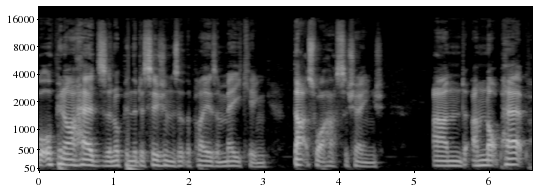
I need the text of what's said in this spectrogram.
but up in our heads and up in the decisions that the players are making, that's what has to change. And I'm not Pep.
